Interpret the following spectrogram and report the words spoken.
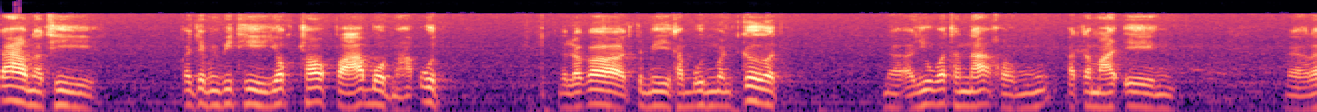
เก้านาที ก็จะมีพิธียกช่อฟ้าโบสถ์มหาอุด แล้วก็จะมีทำบุญวันเกิดนะอายุวัฒนะของอาตมาเองนะและ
